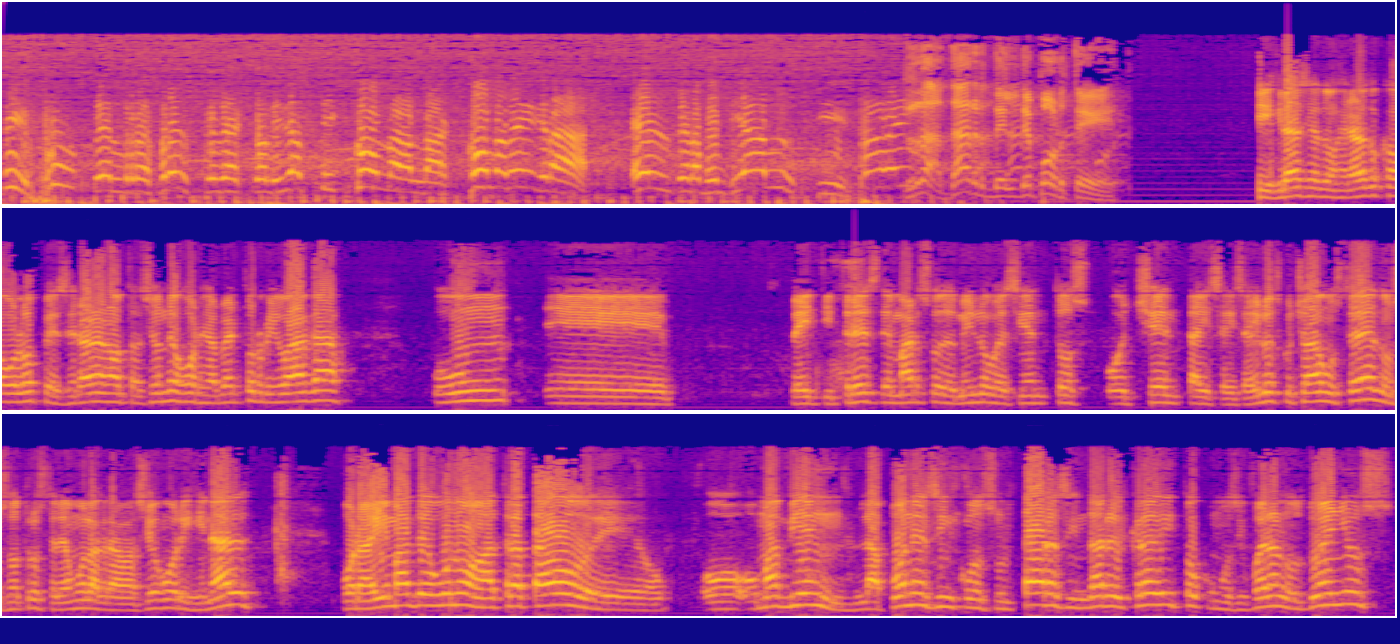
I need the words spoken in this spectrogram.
Disfrute el refresco de actualidad Nicola, la cola negra. El de la Mundial y. Radar del Deporte. Sí, gracias, don Gerardo Cabo López. Era la anotación de Jorge Alberto Rivaga, un eh, 23 de marzo de 1986. Ahí lo escuchaban ustedes, nosotros tenemos la grabación original. Por ahí más de uno ha tratado de, o, o más bien la ponen sin consultar, sin dar el crédito, como si fueran los dueños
